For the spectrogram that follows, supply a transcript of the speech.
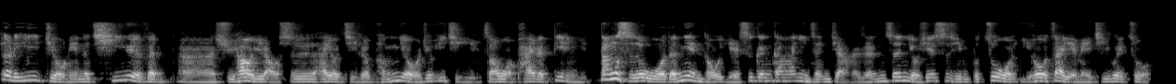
二零一九年的七月份，呃，许浩宇老师还有几个朋友就一起找我拍了电影。当时我的念头也是跟刚刚应成讲的，人生有些事情不做，以后再也没机会做。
